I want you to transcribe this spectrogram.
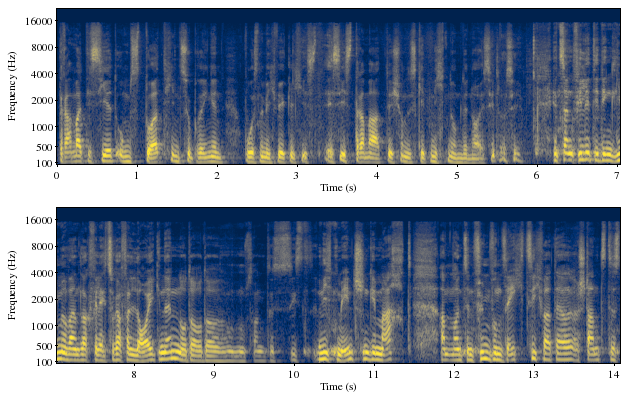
dramatisiert, um es dorthin zu bringen, wo es nämlich wirklich ist. Es ist dramatisch und es geht nicht nur um den Neusiedlersee. Jetzt sagen viele, die den Klimawandel auch vielleicht sogar verleugnen oder, oder sagen, das ist nicht menschengemacht. 1965 war der Stand des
